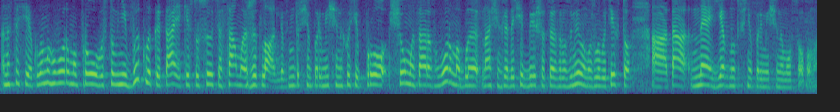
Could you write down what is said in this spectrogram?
Анастасія, коли ми говоримо про основні виклики, та які стосуються саме житла для внутрішньопереміщених осіб, про що ми зараз говоримо, аби наші глядачі більше це зрозуміли, можливо, ті, хто а, та не є внутрішньопереміщеними особами.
